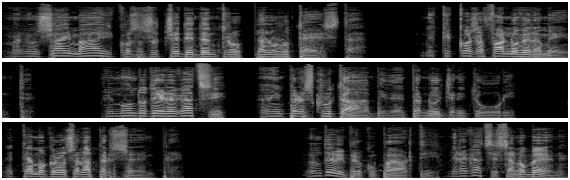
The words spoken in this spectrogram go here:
ma non sai mai cosa succede dentro la loro testa, né che cosa fanno veramente. Il mondo dei ragazzi è imperscrutabile per noi genitori e temo che lo sarà per sempre. Non devi preoccuparti, i ragazzi stanno bene.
